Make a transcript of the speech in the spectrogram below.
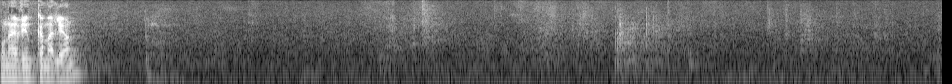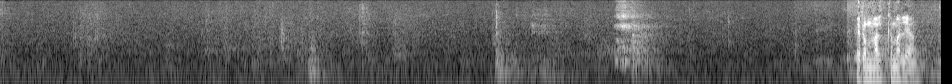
Una vez vi un camaleón. Era un mal camaleón.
